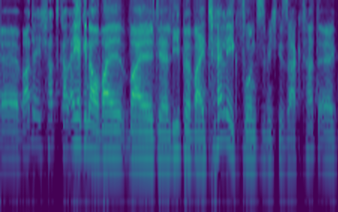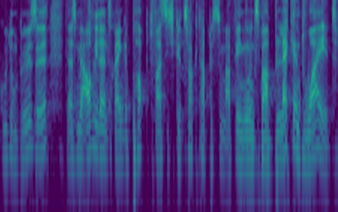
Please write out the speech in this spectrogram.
äh, warte, ich hatte es gerade. Ah, ja, genau, weil, weil der liebe Vitalik vor uns nämlich gesagt hat, äh, gut und böse, da ist mir auch wieder ins reingepoppt, was ich gezockt habe bis zum Abwinken, und zwar Black and White.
